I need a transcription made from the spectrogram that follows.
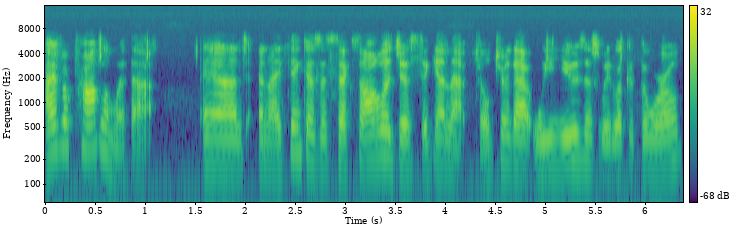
I have a problem with that and and i think as a sexologist again that filter that we use as we look at the world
